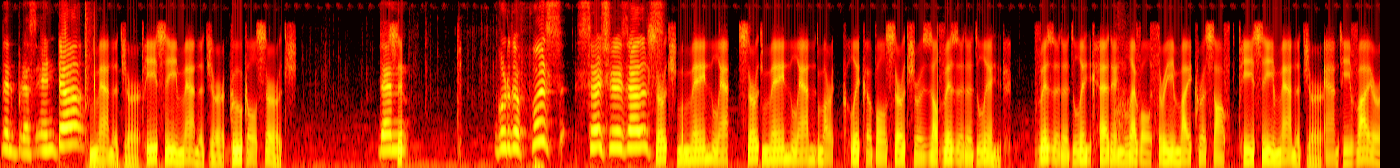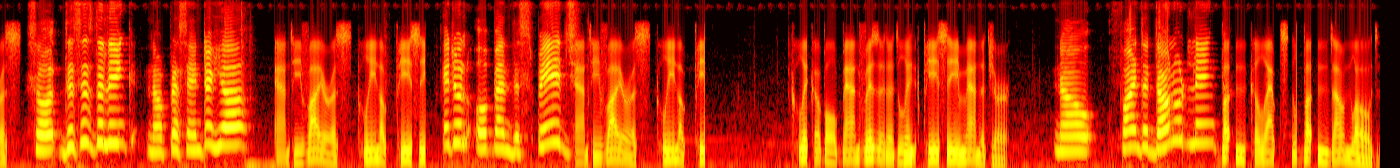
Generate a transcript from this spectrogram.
Then press enter. Manager. PC Manager. Google search. Then go to the first search results. Search main la- search main landmark clickable search result visited link. Visited link heading level 3 Microsoft PC Manager antivirus. So this is the link. Now press enter here. Antivirus. Clean up PC. It will open this page. Antivirus. Clean up P- Clickable band visited link PC Manager. Now find the download link. Button collapsed. Button download.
